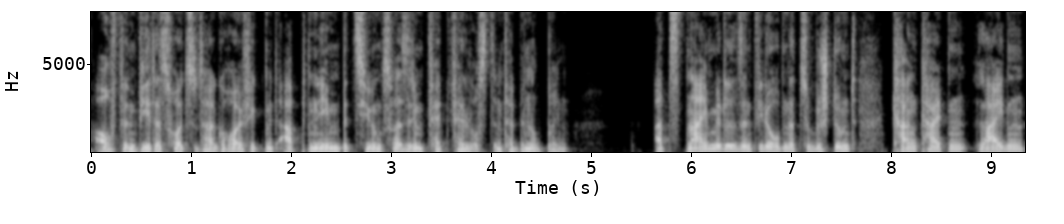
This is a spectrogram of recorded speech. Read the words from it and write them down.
auch wenn wir das heutzutage häufig mit Abnehmen bzw. dem Fettverlust in Verbindung bringen. Arzneimittel sind wiederum dazu bestimmt, Krankheiten, Leiden,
